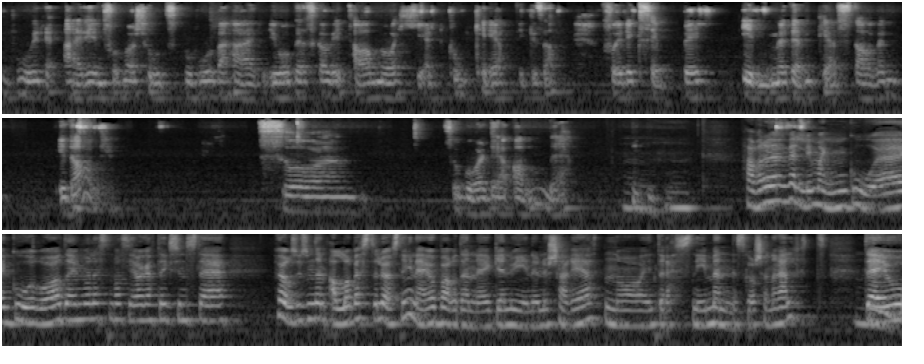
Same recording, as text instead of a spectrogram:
hvor er informasjonsbehovet her? Jo, det skal vi ta nå helt konkret, ikke sant. F.eks. inn med den p-staven i dag. Så, så går det an, det. Mm -hmm. Her var det veldig mange gode, gode råd. Jeg må nesten bare si at jeg synes det høres ut som den aller beste løsningen er jo bare denne genuine nysgjerrigheten og interessen i mennesker generelt. Det er jo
